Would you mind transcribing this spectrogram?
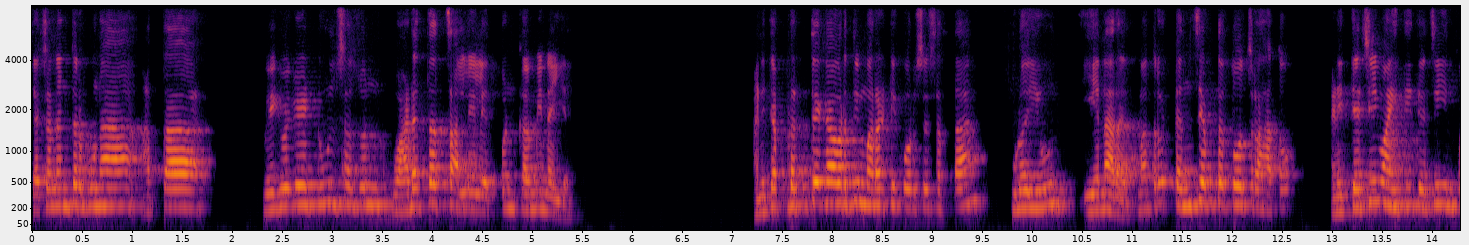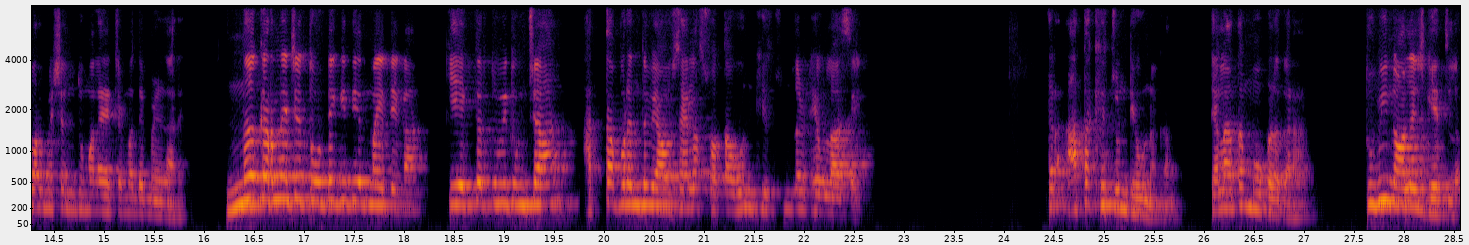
त्याच्यानंतर पुन्हा आता वेगवेगळे टूल्स अजून वाढतच चाललेले आहेत पण कमी नाही आहेत. आणि त्या प्रत्येकावरती मराठी कोर्सेस आता पुढे येऊन येणार आहेत. मात्र कन्सेप्ट तोच राहतो आणि त्याची माहिती त्याची इन्फॉर्मेशन तुम्हाला याच्यामध्ये मिळणार आहे. न करण्याचे तोटे किती आहेत माहितीये का? की एकतर तुम्ही तुमच्या आतापर्यंत व्यवसायाला स्वतःहून खेचून जर ठेवला असेल तर आता खेचून ठेवू नका. त्याला आता मोकळं करा. तुम्ही नॉलेज घेतलं.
